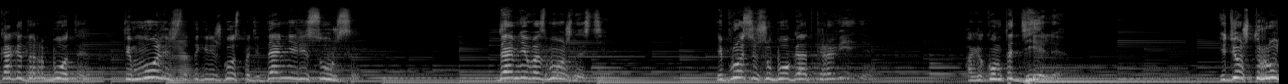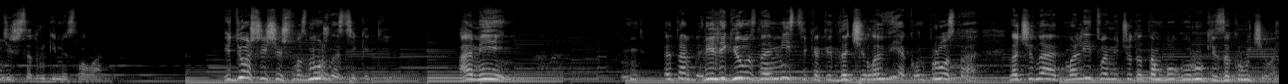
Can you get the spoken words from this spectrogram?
Как это работает? Ты молишься, ты говоришь, Господи, дай мне ресурсы, дай мне возможности. И просишь у Бога откровения о каком-то деле – Идешь, трудишься, другими словами. Идешь, ищешь возможности какие-то. Аминь. Это религиозная мистика, когда человек, он просто начинает молитвами что-то там Богу руки закручивать.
